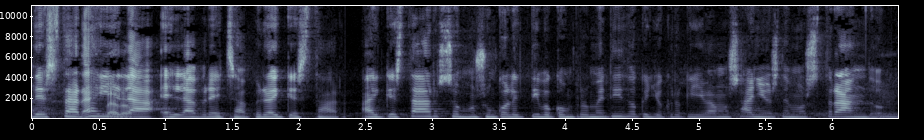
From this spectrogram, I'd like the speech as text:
de estar ahí en, Claro. la, en la brecha, pero hay que estar. Hay que estar, somos un colectivo comprometido que yo creo que llevamos años demostrando Ujú.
